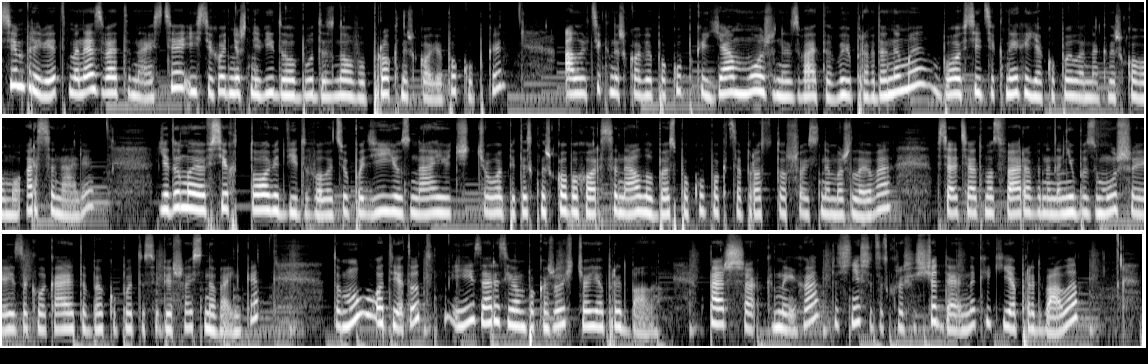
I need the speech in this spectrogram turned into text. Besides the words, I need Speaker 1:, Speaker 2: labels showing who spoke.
Speaker 1: Всім привіт! Мене звати Настя, і сьогоднішнє відео буде знову про книжкові покупки. Але ці книжкові покупки я можу назвати виправданими, бо всі ці книги я купила на книжковому арсеналі. Я думаю, всі, хто відвідували цю подію, знають, що піти з книжкового арсеналу без покупок це просто щось неможливе. Вся ця атмосфера вона на ніби змушує і закликає тебе купити собі щось новеньке. Тому от я тут, і зараз я вам покажу, що я придбала. Перша книга, точніше, це скоріше щоденник, який я придбала.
